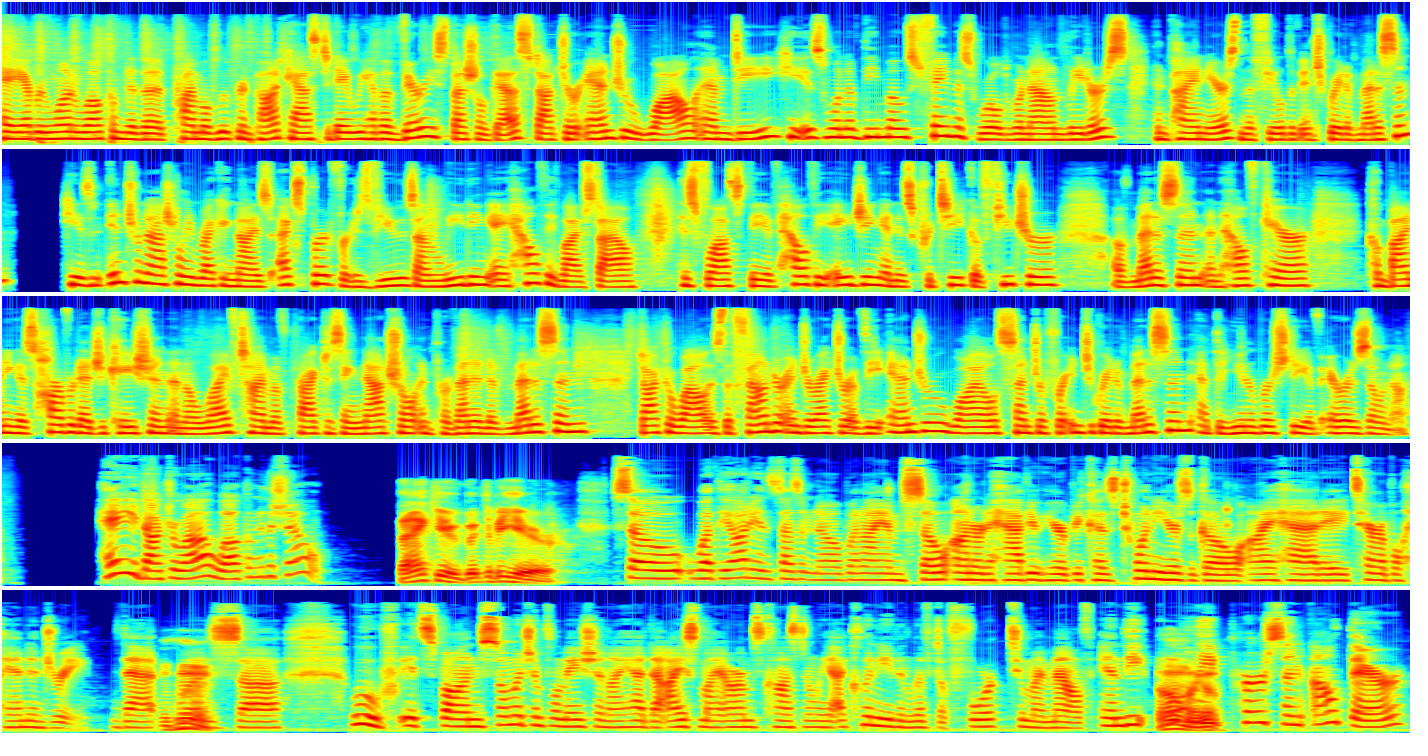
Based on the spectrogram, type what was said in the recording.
Hey everyone, welcome to the Primal Blueprint podcast. Today we have a very special guest, Dr. Andrew Weil, MD. He is one of the most famous world renowned leaders and pioneers in the field of integrative medicine. He is an internationally recognized expert for his views on leading a healthy lifestyle, his philosophy of healthy aging, and his critique of future of medicine and healthcare combining his Harvard education and a lifetime of practicing natural and preventative medicine. Dr. Weil is the founder and director of the Andrew Weil Center for Integrative Medicine at the University of Arizona. Hey, Dr. Weil, welcome to the show. Thank you. Good to be here. So, what the audience doesn't know, but I am so honored to have you here because 20 years ago I had a terrible hand injury that mm-hmm. was, uh, ooh, it spawned so much inflammation. I had to ice my arms constantly. I couldn't even lift a fork to my mouth. And the oh only person out there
